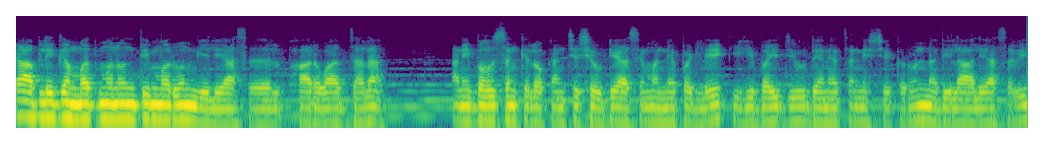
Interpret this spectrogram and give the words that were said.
का आपली गंमत म्हणून ती मरून गेली असेल? फार वाद झाला. आणि बहुसंख्य लोकांचे शेवटी असे म्हणणे पडले की ही बाई जीव देण्याचा निश्चय करून नदीला आली असावी.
